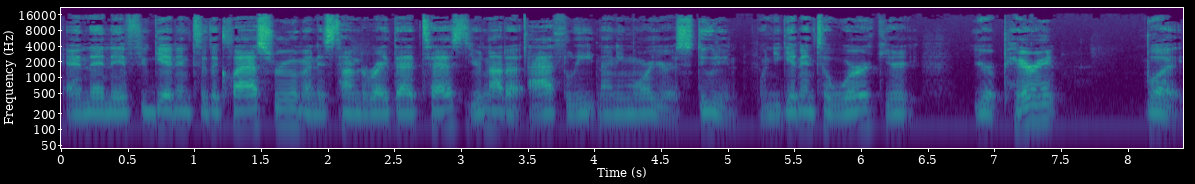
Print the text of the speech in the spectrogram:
And then if you get into the classroom and it's time to write that test, you're not an athlete anymore, you're a student. When you get into work, you're you're a parent, but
